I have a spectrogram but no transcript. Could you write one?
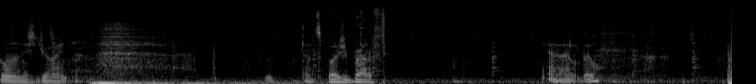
In this joint. Don't suppose you brought a. Yeah, that'll do. I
